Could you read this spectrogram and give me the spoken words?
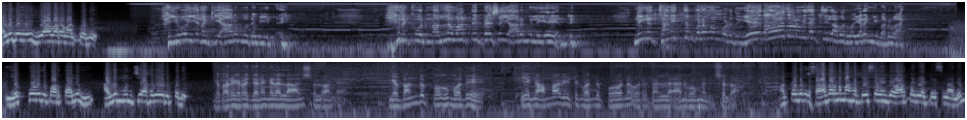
அழுகையை வியாபாரமாக்குவது. ஐயோ எனக்கு யாரும் உதவி இல்லை எனக்கு ஒரு நல்ல வார்த்தை பேச யாரும் இல்லையே என்று. நீங்கள் தனித்து புலம்பும் பொழுது ஏதாவது ஒரு விதத்தில் அவர் இறங்கி வருவார். எப்பொழுது பார்த்தாலும் அழுமூஞ்சியாகவே இருப்பது. இங்கே வருகிற ஜனங்கள் எல்லாம் சொல்லுவாங்க இங்கே வந்து போகும்போது எங்கள் அம்மா வீட்டுக்கு வந்து போன ஒரு நல்ல அனுபவம் என்று சொல்லுவாங்க மக்களிடத்தில் சாதாரணமாக பேச வேண்டிய வார்த்தைகளை பேசினாலும்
